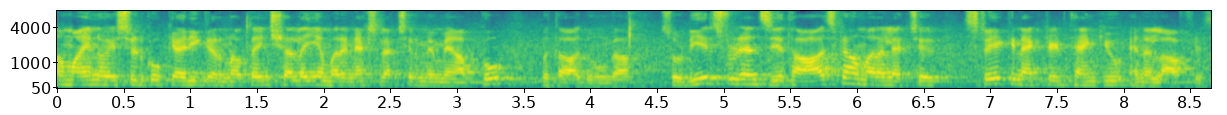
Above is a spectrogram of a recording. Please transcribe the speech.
अमाइनो एसिड को कैरी करना होता है। इंशाल्लाह ये हमारे नेक्स्ट लेक्चर में मैं आपको बता दूँगा। सो डियर स्टूडेंट्स ये था आज का हमारा lecture stay connected thank you and अल्लाह हाफिज़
